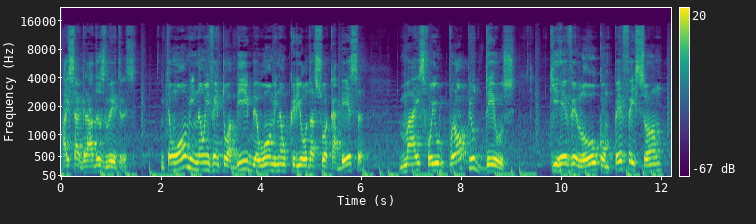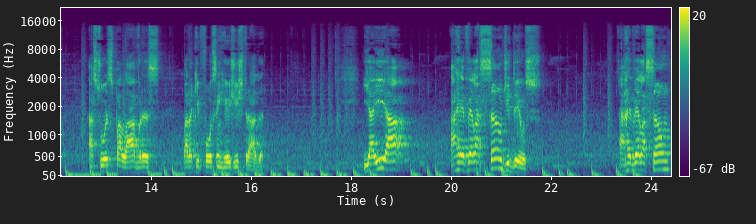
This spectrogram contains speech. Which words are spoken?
as sagradas letras. Então, o homem não inventou a Bíblia, o homem não criou da sua cabeça, mas foi o próprio Deus que revelou com perfeição as suas palavras para que fossem registradas. E aí há a revelação de Deus, a revelação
